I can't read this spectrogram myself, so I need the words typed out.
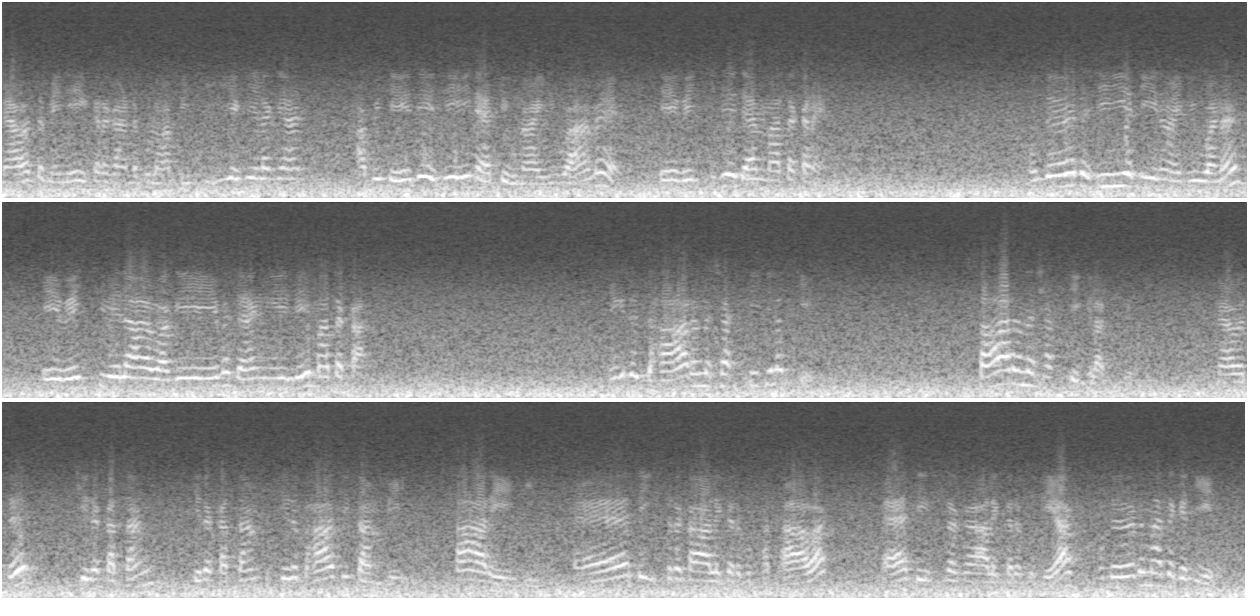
නැවත මෙනෙහි කරගන්න පුළුවන් අපි 100 කියලා කියන්නේ. අපි තේ දේ සිහි නැති වුණා කිව්වහම ඒ වෙච්ච දේ දැන් මතක නැහැ. හොඳට සිහිය තියෙනවා කිව්වනම් ඒ වෙච්ච වෙලාව වගේම දැන් ඒ දේ මතකයි. මේකට ධාරණ ශක්තිය කියලා කියනවා. සාරණ ශක්තිය කියලා කියනවා. නැවත චිරකතං චිරකතං චිරභාතිතම්පි සාරේති. ඈත ඉස්සර කාලේ කරපු කතාවක් ඈත ඉස්සර කාලේ කරපු දෙයක් හොඳට මතක තියෙනවා.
